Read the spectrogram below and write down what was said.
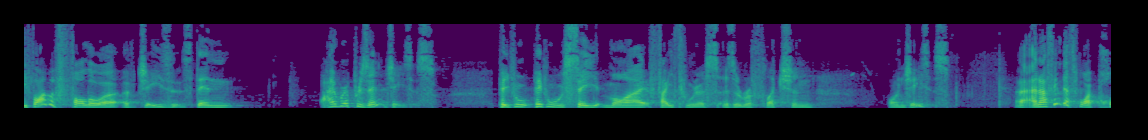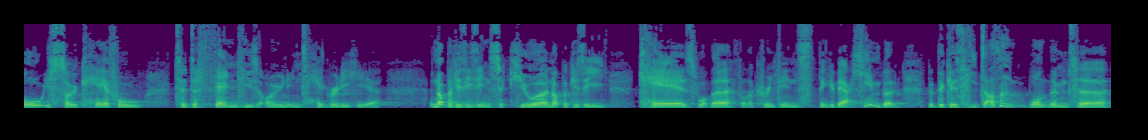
if I'm a follower of Jesus, then I represent Jesus. People, people will see my faithfulness as a reflection on Jesus. And I think that's why Paul is so careful to defend his own integrity here. Not because he's insecure, not because he cares what the, what the Corinthians think about him, but, but because he doesn't want them to,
